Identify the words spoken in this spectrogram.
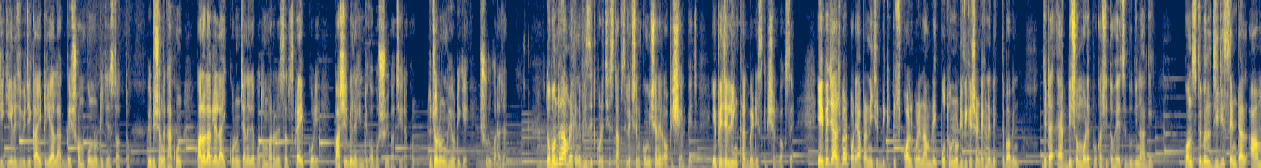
কী কী এলিজিবিলিটি ক্রাইটেরিয়া লাগবে, সম্পূর্ণ ডিটেলস তথ্য। ভিডিওর সঙ্গে থাকুন, ভালো লাগলে লাইক করুন, চ্যানেলে প্রথমবার হলে সাবস্ক্রাইব করে পাশের বেলাইকিনটিকে অবশ্যই বাঁচিয়ে রাখুন। তো চলুন ভিডিওটিকে শুরু করা যাক। তো বন্ধুরা, আমরা এখানে ভিজিট করেছি স্টাফ সিলেকশন কমিশনের অফিসিয়াল পেজ এই পেজের লিঙ্ক থাকবে ডিসক্রিপশন বক্সে এই পেজে আসবার পরে আপনারা নিচের দিকে একটু স্ক্রল করে নামলেই প্রথম নোটিফিকেশনটা এখানে দেখতে পাবেন, যেটা এক ডিসেম্বরে প্রকাশিত হয়েছে দুদিন আগে। Constable GD, central arm,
